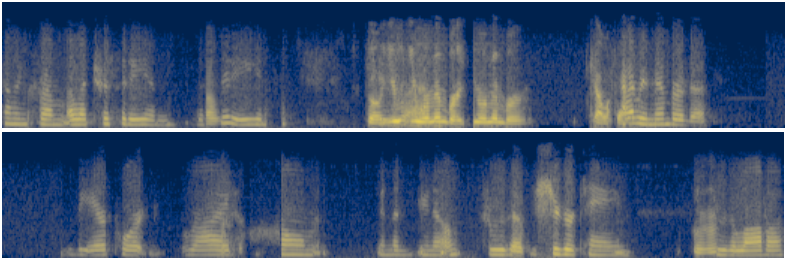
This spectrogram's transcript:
coming from electricity and the Oh. city. You know. So to, you you uh, remember you remember California? I remember the the airport ride home in the you know through the sugar cane Mhm. through the lava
